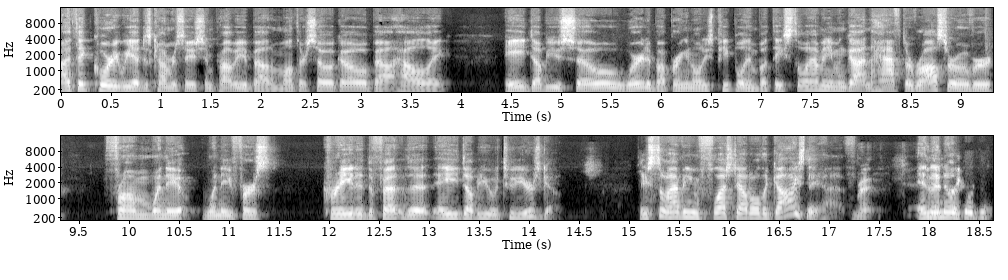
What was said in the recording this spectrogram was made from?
I think Corey, we had this conversation probably about a month or so ago about how like AEW so worried about bringing all these people in, but they still haven't even gotten half the roster over from when they when they first created the fe- the AEW two years ago. They still haven't even fleshed out all the guys they have. Right. And, And then it's they'll-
